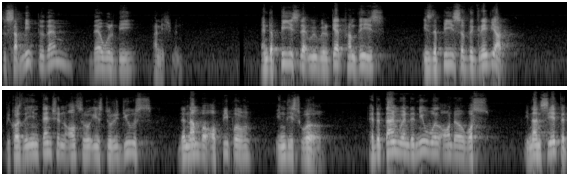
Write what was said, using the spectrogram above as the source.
to submit to them, there will be punishment. And the peace that we will get from this is the peace of the graveyard. Because the intention also is to reduce the number of people in this world. At the time when the New World Order was enunciated,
